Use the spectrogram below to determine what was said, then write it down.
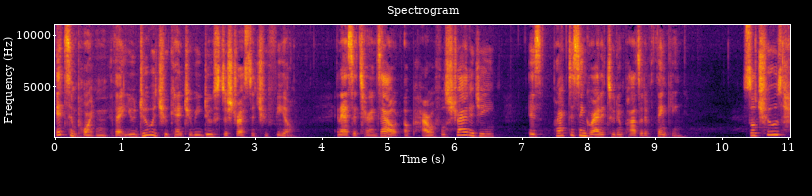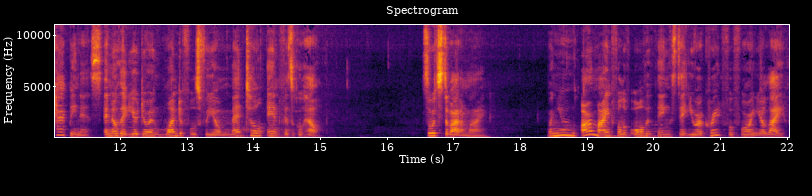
It's important that you do what you can to reduce the stress that you feel. And as it turns out, a powerful strategy is practicing gratitude and positive thinking. So choose happiness and know that you're doing wonderfuls for your mental and physical health. So, what's the bottom line? When you are mindful of all the things that you are grateful for in your life,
